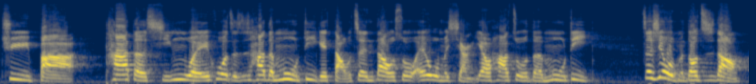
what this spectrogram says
去把他的行为或者是他的目的给导正到说，哎，我们想要他做的目的，这些我们都知道。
